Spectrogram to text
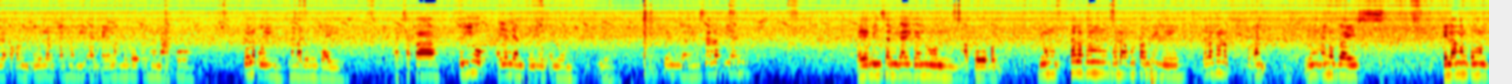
wala pa kaming ulam tanghalian, kaya magluluto muna ako. Tuloy na malunggay. At saka, tuyo. Ayan yan, tuyo. Ayan. Ayan. Yan lang. Masarap yan. Kaya minsan guys, ganun ako pag yung talagang wala akong pambili, talagang nag, yung ano guys, kailangan kong mag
